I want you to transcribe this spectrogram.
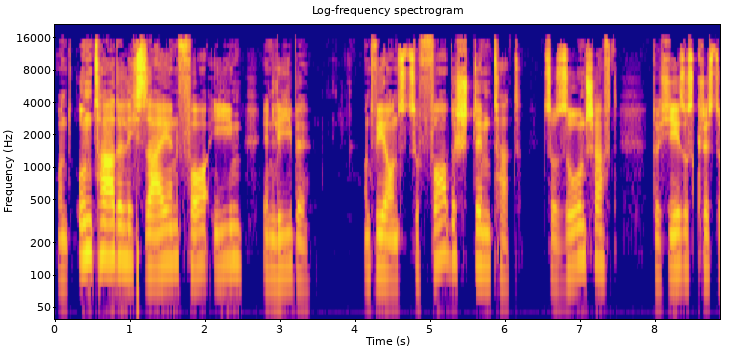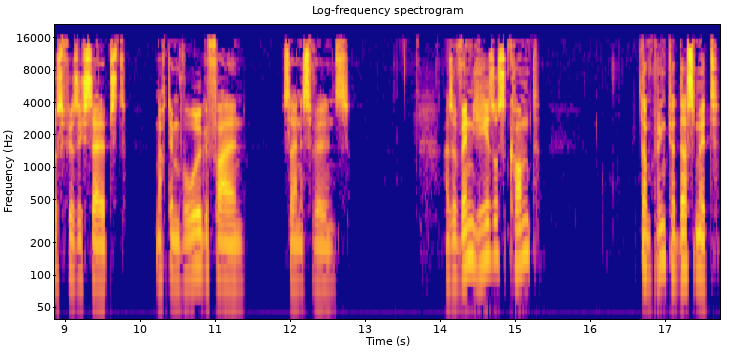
und untadelig seien vor ihm in Liebe und wie er uns zuvor bestimmt hat zur Sohnschaft durch Jesus Christus für sich selbst, nach dem Wohlgefallen seines Willens. Also wenn Jesus kommt, dann bringt er das mit.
